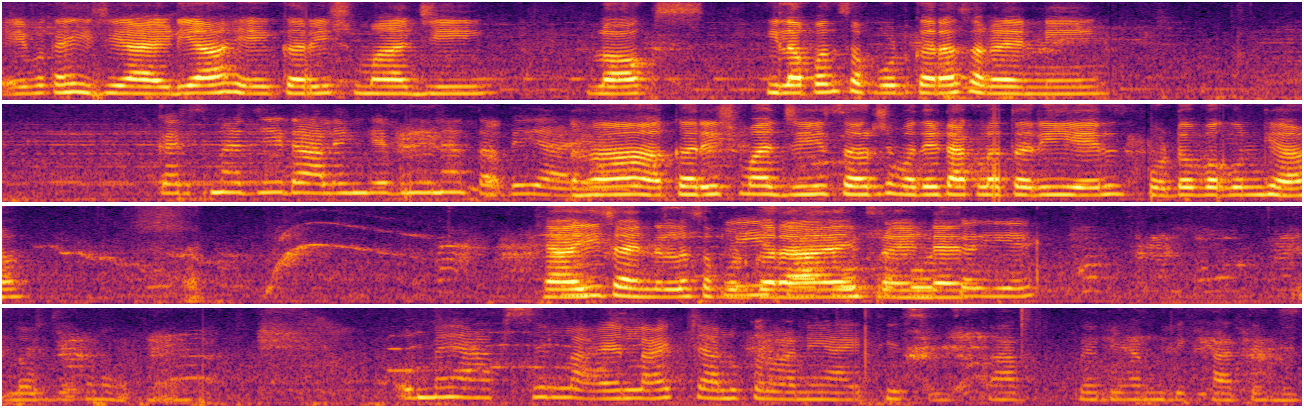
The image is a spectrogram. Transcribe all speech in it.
हे बघा ही जी आयडी आहे करिश्मा जी ब्लॉग्स. हिला पण सपोर्ट करा सगळ्यांनी. करिश्मा जी डालेंगे भी ना तभी आएगा हा करिश्मा जी सर्च मध्ये टाकला तरी येईल. फोटो बघून घ्या. ह्याही चॅनलला सपोर्ट करा आहे फ्रेंड सपोर्ट आहे हैं। मैं आपसे ला- लाइव चालू करवाने आई थी आप पहले हम दिखाते हैं।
